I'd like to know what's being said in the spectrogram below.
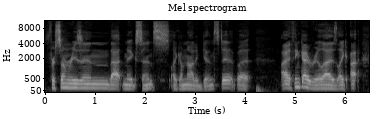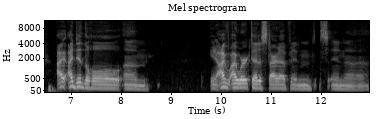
for some reason that makes sense, like I'm not against it, but I think I realized like I I, I did the whole um you know, I I worked at a startup in in uh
